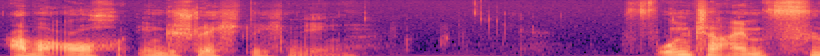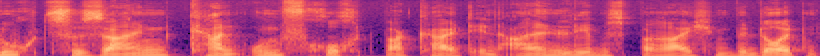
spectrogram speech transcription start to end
aber auch in geschlechtlichen Dingen unter einem Fluch zu sein, kann Unfruchtbarkeit in allen Lebensbereichen bedeuten.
